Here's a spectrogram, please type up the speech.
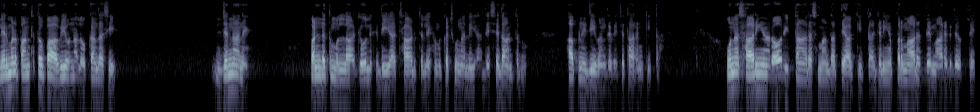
ਨਿਰਮਲ ਪੰਥ ਤੋਂ ਭਾਵ ਵੀ ਉਹਨਾਂ ਲੋਕਾਂ ਦਾ ਸੀ, ਜਿਨ੍ਹਾਂ ਨੇ ਪੰਡਤ ਮੁੱਲਾ ਜੋ ਲਿਖ ਦਿਆ ਛਾੜ ਚਲੇ ਹਮ ਕਛੂ ਨ ਲਿਆ ਦੇ ਸਿਧਾਂਤ ਨੂੰ ਆਪਣੇ ਜੀਵਨ ਦੇ ਵਿੱਚ ਧਾਰਨ ਕੀਤਾ। ਉਹਨਾਂ ਸਾਰੀਆਂ ਰੋਹ ਰੀਤਾਂ, ਰਸਮਾਂ ਦਾ ਤਿਆਗ ਕੀਤਾ, ਜਿਹੜੀਆਂ ਪਰਮਾਰਥ ਦੇ ਮਾਰਗ ਦੇ ਉੱਤੇ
